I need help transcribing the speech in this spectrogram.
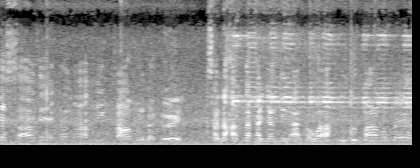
nag-a-adjust sa akin ang aking camera girl sa lahat ng kanyang ginagawa. Ikot pa ako, Per.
